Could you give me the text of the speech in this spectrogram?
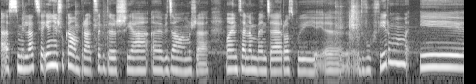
asymilacja, ja nie szukałam pracy, gdyż ja e, wiedziałam, że moim celem będzie rozwój e, dwóch firm i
